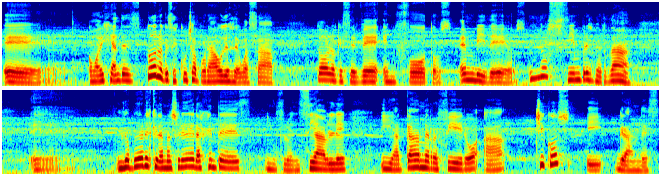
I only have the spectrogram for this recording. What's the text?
Eh, como dije antes, todo lo que se escucha por audios de WhatsApp, todo lo que se ve en fotos, en videos, no siempre es verdad. Eh, lo peor es que la mayoría de la gente es influenciable y acá me refiero a chicos y grandes.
